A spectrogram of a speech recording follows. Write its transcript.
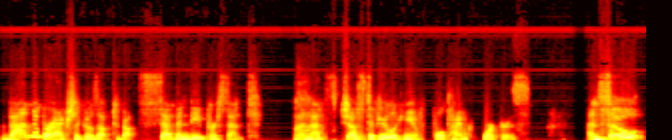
That number actually goes up to about 70%. And that's just if you're looking at full time workers. And so,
